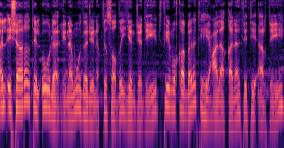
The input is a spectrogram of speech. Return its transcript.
الإشارات الأولى لنموذج اقتصادي جديد في مقابلته على قناة TRT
